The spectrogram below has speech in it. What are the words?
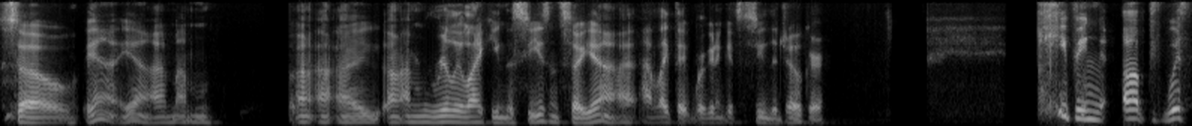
So yeah, yeah, I'm I'm I, I am really liking the season. So yeah, I, I like that we're gonna get to see the Joker. Keeping up with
